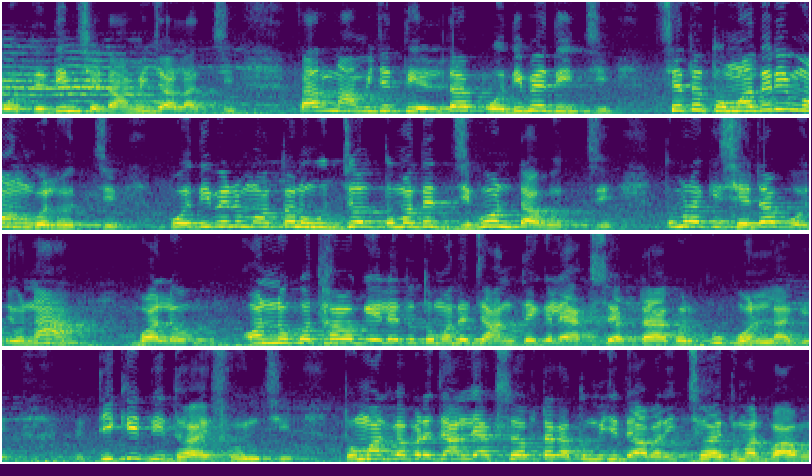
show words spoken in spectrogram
প্রতিদিন সেটা আমি জ্বালাচ্ছি। কারণ আমি যে তেলটা প্রদীপে দিচ্ছি, সে তো তোমাদেরই মঙ্গল হচ্ছে। প্রদীপের মতন উজ্জ্বল তোমাদের জীবনটা হচ্ছে। তোমরা কি সেটা বোঝো না? বলো, অন্য কোথাও গেলে তো তোমাদের জানতে গেলে একশো এক টাকা করে কুপন লাগে। টিকিট দিতে হয় শুনছি। তোমার ব্যাপারে জানলে একশো এক টাকা, তুমি যদি আবার ইচ্ছা হয় তোমার বাবা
